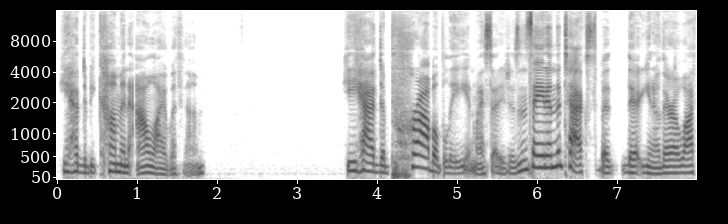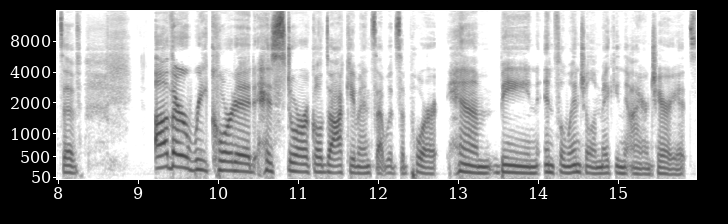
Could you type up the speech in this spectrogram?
He had to become an ally with them. He had to probably, in my study, doesn't say it in the text, but there, you know, there are lots of other recorded historical documents that would support him being influential in making the iron chariots,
